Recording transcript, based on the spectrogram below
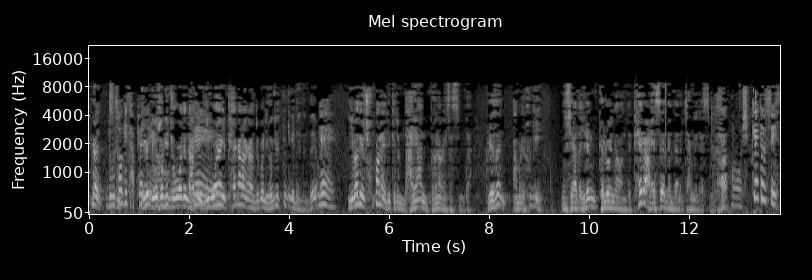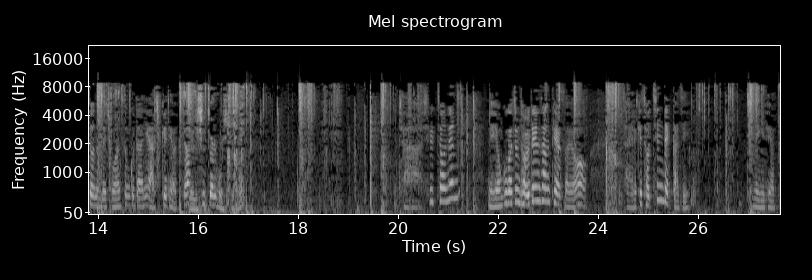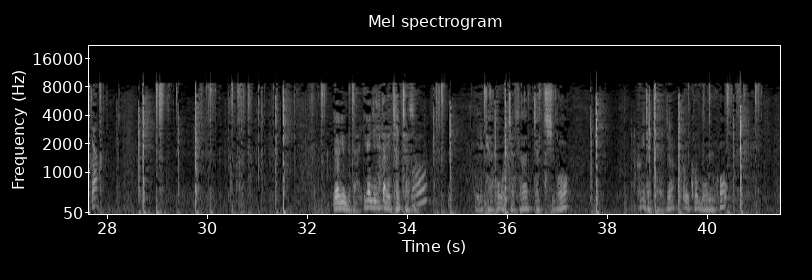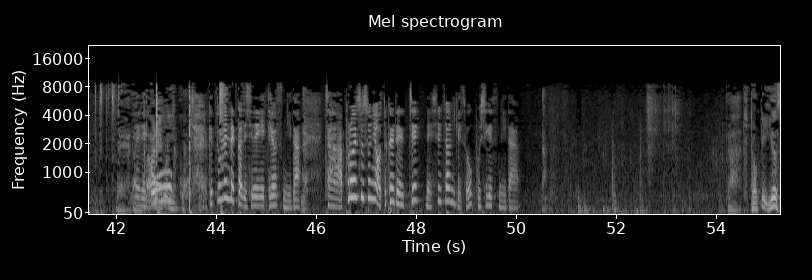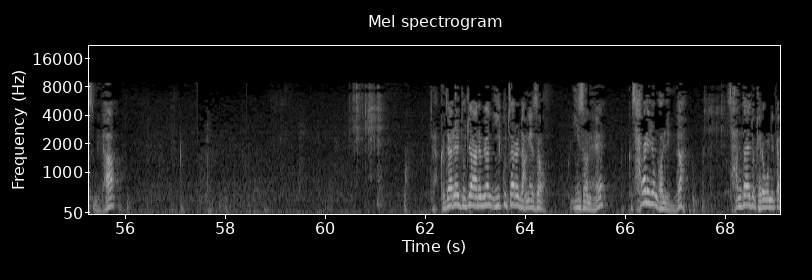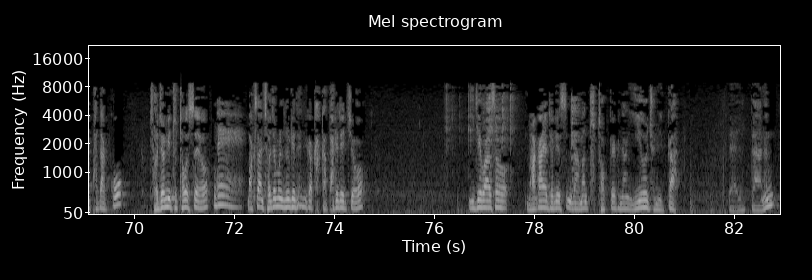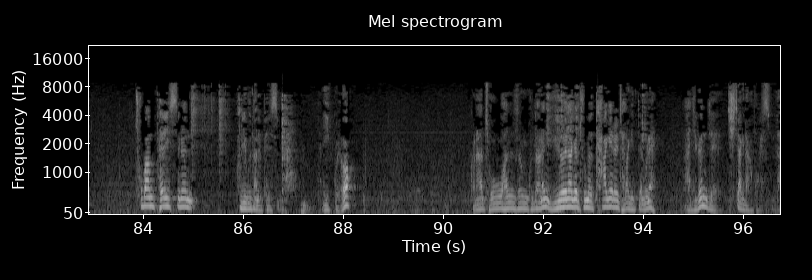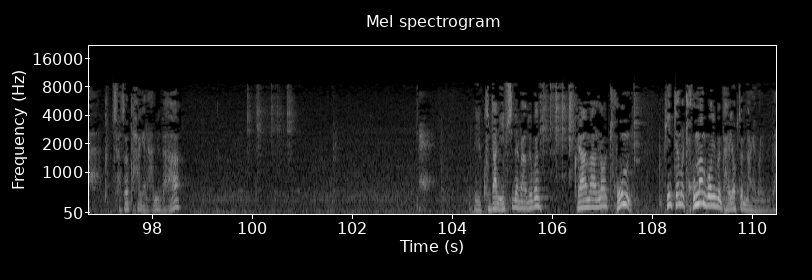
그러니까 요석이 잡혔네요. 이건 요속이 죽어가지고 나중에 네. 이 모양이 패가 나가지고 여기를 뚫리게 됐는데요. 네. 이 과정에 초반에 이렇게 좀 나야한 변화가 있었습니다. 그래서 아무래도 흙이 우세하다 이런 결론이 나왔는데 패를 안 했어야 된다는 장면이었습니다. 어, 쉽게 둘수 있었는데 조한승 구단이 아쉽게 되었죠. 네, 이제 실전을 보시죠. 자, 실전은 네, 연구가 좀 덜 된 상태여서요. 자, 이렇게 젖힌 데까지 진행이 되었죠. 여기입니다. 이건 이제 일단은 젖혀서 어, 이렇게 호구 쳐서 젖히고 흙이 젖혀야죠. 끊고 몰고 네, 내리고 있고 자, 이렇게 뚫린 데까지 진행이 되었습니다. 네. 자, 앞으로의 수순이 어떻게 될지 네, 실전 계속 보시겠습니다. 자 두텁게 이었습니다. 자, 그 자리에 두지 않으면 입구자를 당해서 이 선에 그 사활이 좀 걸립니다. 산다에도 괴로우니까 받았고 저점이 두터웠어요. 네. 막상 저점을 들게 되니까 갑갑하게 됐죠. 이제 와서 막아야 되겠습니다만 두텁게 그냥 이어주니까 네, 일단은 초반 페이스는 구리 구단의 페이스입니다. 있고요. 그러나 조한승 구단은 유연하게 두면서 타개를 잘하기 때문에 아직은 이제 시작이라고 보겠습니다. 붙여서 타개를 합니다. 이 구단 입시대 바둑은 그야말로 조금 빈틈을 조금만 보이면 다 역전당해버립니다.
